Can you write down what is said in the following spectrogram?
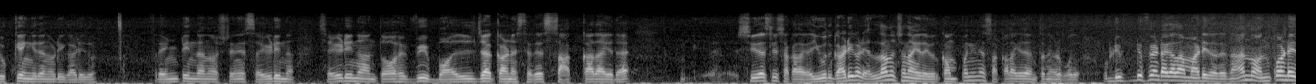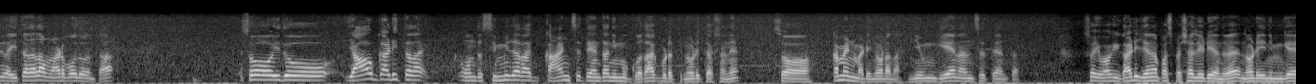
ಲುಕ್ ಹೆಂಗಿದೆ ನೋಡಿ ಗಾಡಿದು. ಫ್ರಂಟಿಂದನೂ ಅಷ್ಟೇ ಸೈಡಿಂದ ಸೈಡಿಂದ ಅಂತೂ ಹೆವಿ ಬಲ್ಜ ಕಾಣಿಸ್ತದೆ ಸಕ್ಕತ್ತಾಗಿದೆ ಸೀರಿಯಸ್ಲಿ ಸಕ್ಕದಾಗಿದೆ ಇವ್ರ ಗಾಡಿಗಳು ಎಲ್ಲನೂ ಚೆನ್ನಾಗಿದೆ, ಇವ್ರ ಕಂಪನಿನೇ ಸಕ್ಕದಾಗಿದೆ ಅಂತಲೇ ಹೇಳ್ಬೋದು. ಡಿಫ್ ಡಿಫ್ರೆಂಟಾಗೆಲ್ಲ ಮಾಡಿದ್ದಾರೆ. ನಾನು ಅಂದ್ಕೊಂಡೇ ಇಲ್ಲ, ಈ ಥರ ಎಲ್ಲ ಮಾಡ್ಬೋದು ಅಂತ. ಸೊ ಇದು ಯಾವ ಗಾಡಿ ಥರ ಒಂದು ಸಿಮಿಲರ್ ಆಗಿ ಕಾಣಿಸುತ್ತೆ ಅಂತ ನಿಮಗೆ ಗೊತ್ತಾಗ್ಬಿಡುತ್ತೆ, ನೋಡಿದ ತಕ್ಷಣ ಸೊ ಕಮೆಂಟ್ ಮಾಡಿ, ನೋಡೋಣ, ನಿಮ್ಗೆ ಏನು ಅನಿಸುತ್ತೆ ಅಂತ. ಸೊ ಇವಾಗ ಈ ಗಾಡೀಲಿ ಏನಪ್ಪ ಸ್ಪೆಷಾಲಿಟಿ ಅಂದರೆ ನೋಡಿ ನಿಮಗೆ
